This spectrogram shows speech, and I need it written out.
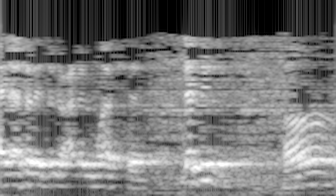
الاثر يدل على المؤثر؟ لا دل آه.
